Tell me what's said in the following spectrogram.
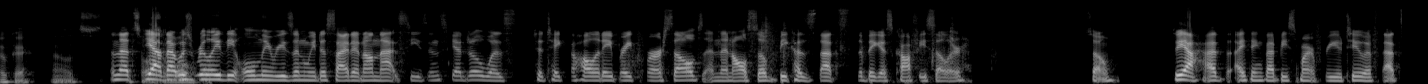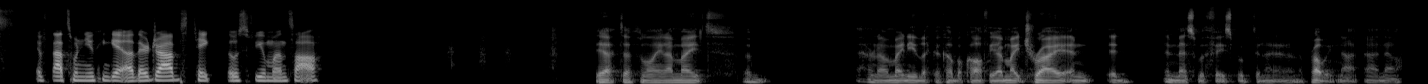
Okay, that's and that's, That's yeah that was really the only reason we decided on that season schedule was to take the holiday break for ourselves and then also because that's the biggest coffee seller so so yeah I, I think that'd be smart for you too if that's if that's when you can get other jobs take those few months off Yeah, definitely. And I might, um, I don't know, I might need like a cup of coffee. I might try and and, and mess with Facebook tonight. I don't know. Probably not. Uh, no,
